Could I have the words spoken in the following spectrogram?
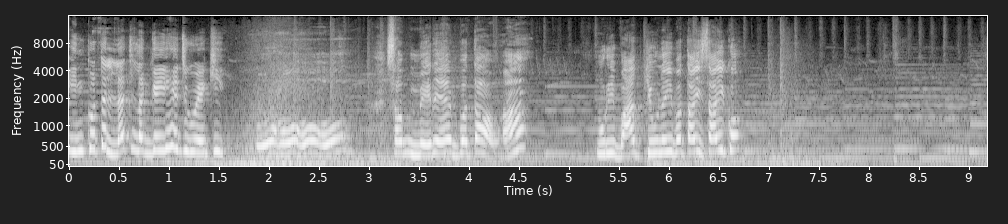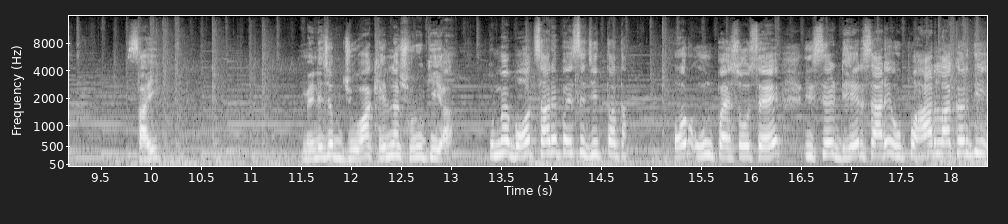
इनको तो लत लग गई है जुए की। ओ हो हो हो। सब मेरे हैं बताओ हाँ? पूरी बात क्यों नहीं बताई साई को? साई मैंने जब जुआ खेलना शुरू किया तो मैं बहुत सारे पैसे जीतता था और उन पैसों से इसे ढेर सारे उपहार ला कर दिए।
